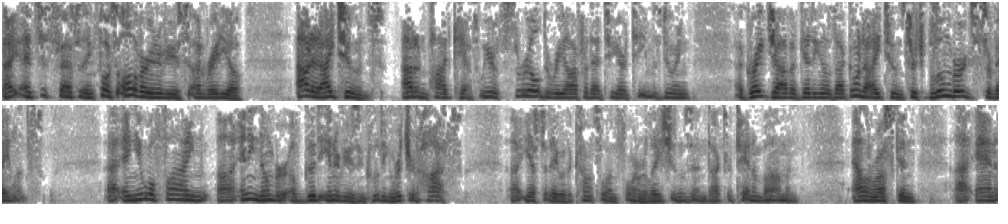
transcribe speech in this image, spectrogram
I, it's just fascinating, folks. All of our interviews on radio out at iTunes out in podcasts. We are thrilled to reoffer that to you. Our team is doing a great job of getting those out. Go into iTunes, search Bloomberg Surveillance, uh, and you will find uh, any number of good interviews, including Richard Haass, uh, yesterday with the Council on Foreign Relations and Dr. Tannenbaum and Alan Ruskin uh, and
